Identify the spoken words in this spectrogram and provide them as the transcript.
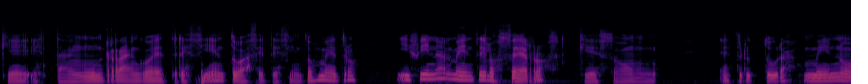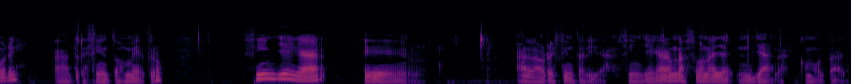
que están en un rango de 300 a 700 metros. Y finalmente los cerros, que son estructuras menores a 300 metros, sin llegar eh, a la horizontalidad, sin llegar a una zona llana como tal.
